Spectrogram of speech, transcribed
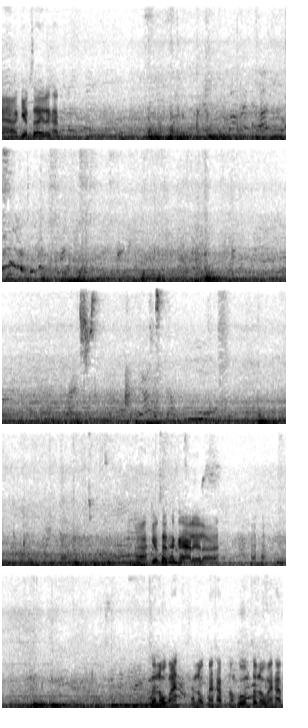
อ่า เก็บใส่เลยครับ อ่าเก็บใส่ตะกร้าเลยเหรอ สนุกไหมสนุกไหมครับน้องภูมิสนุกไหมครับ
